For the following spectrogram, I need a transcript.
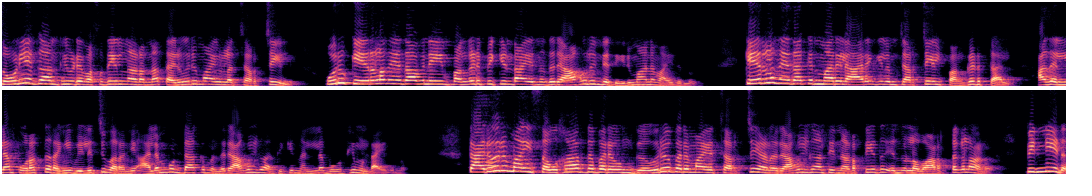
സോണിയാഗാന്ധിയുടെ വസതിയിൽ നടന്ന തരൂരുമായുള്ള ചർച്ചയിൽ ഒരു കേരള നേതാവിനെയും പങ്കെടുപ്പിക്കണ്ട എന്നത് രാഹുലിന്റെ തീരുമാനമായിരുന്നു. കേരള നേതാക്കന്മാരിൽ ആരെങ്കിലും ചർച്ചയിൽ പങ്കെടുത്താൽ അതെല്ലാം പുറത്തിറങ്ങി വിളിച്ചു പറഞ്ഞ് അലമ്പുണ്ടാക്കുമെന്ന് രാഹുൽ ഗാന്ധിക്ക് നല്ല ബോധ്യമുണ്ടായിരുന്നു. തരൂരുമായി സൗഹാർദ്ദപരവും ഗൗരവപരമായ ചർച്ചയാണ് രാഹുൽ ഗാന്ധി നടത്തിയത് എന്നുള്ള വാർത്തകളാണ് പിന്നീട്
